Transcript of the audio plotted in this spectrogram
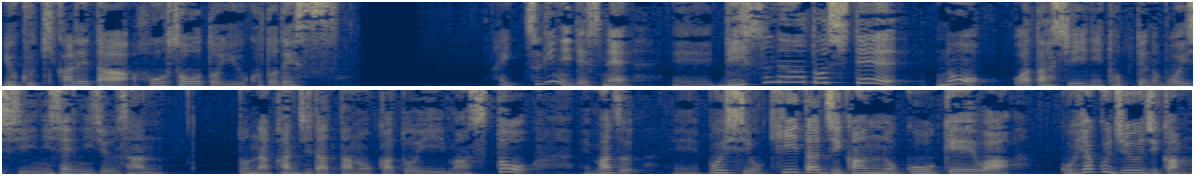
よく聞かれた放送ということです。はい、次にですね、リスナーとしての私にとっての Voicy 2023どんな感じだったのかと言いますとまずえ Voicy を聞いた時間の合計は510時間。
